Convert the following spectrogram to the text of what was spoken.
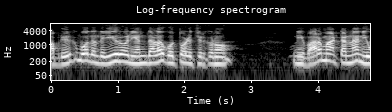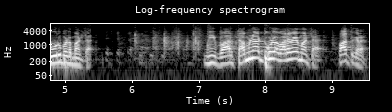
அப்படி இருக்கும்போது அந்த ஹீரோயின் எந்த அளவுக்கு ஒத்துழைச்சிருக்கணும்? நீ வரமாட்டேன்னா நீ உருப்பட மாட்ட. நீ வர தமிழ்நாட்டுக்குள்ளே வரவே மாட்ட. பார்த்துக்கிறேன்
